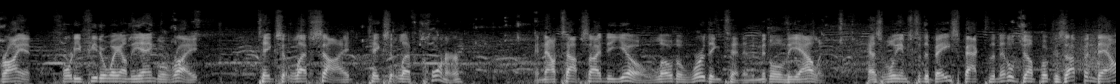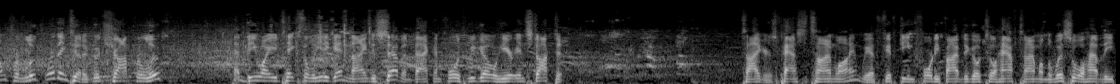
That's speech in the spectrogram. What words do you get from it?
Bryant, 40 feet away on the angle right, takes it left side, takes it left corner, and now top side to Yo. Low to Worthington in the middle of the alley. Has Williams to the base, back to the middle. Jump hook is up and down from Luke Worthington. A good shot for Luke. And BYU takes the lead again, 9 to 7. Back and forth we go here in Stockton. Tigers pass the timeline. We have 15:45 to go till halftime. On the whistle, we'll have the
